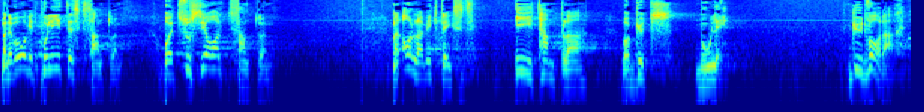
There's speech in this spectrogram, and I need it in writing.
Men det var òg et politisk sentrum. og et sosialt sentrum. Men aller viktigst i tempelet var Guds bolig. Gud var der.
